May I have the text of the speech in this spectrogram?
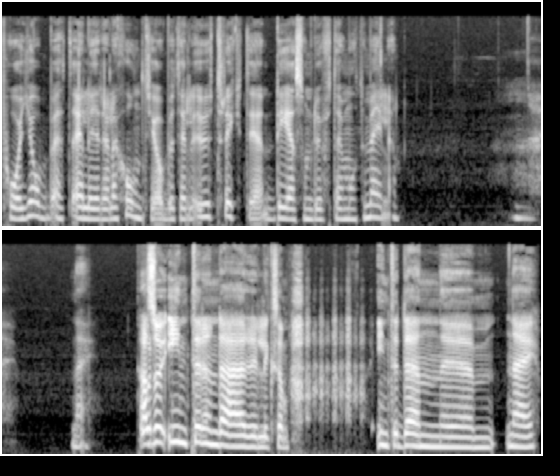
på jobbet eller i relation till jobbet eller uttryckt det, det som du får ta emot i mejlen? Nej. Nej. Alltså inte den där liksom, inte den, ehm, nej.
